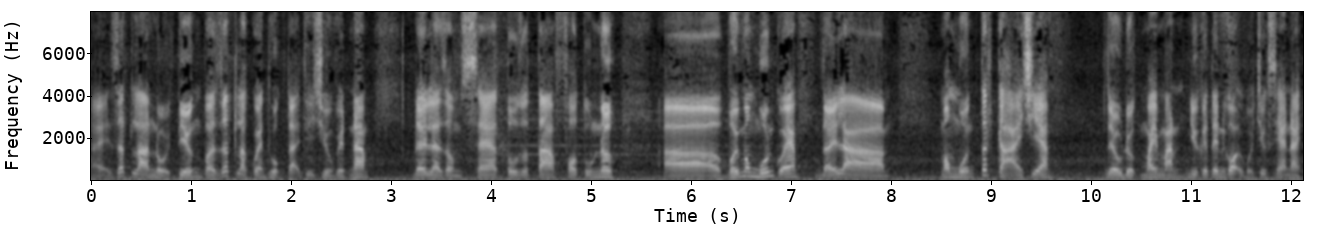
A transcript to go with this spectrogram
Đấy, rất là nổi tiếng và rất là quen thuộc tại thị trường Việt Nam. Đây là dòng xe Toyota Fortuner à, với mong muốn của em đấy là mong muốn tất cả anh chị em đều được may mắn như cái tên gọi của chiếc xe này.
